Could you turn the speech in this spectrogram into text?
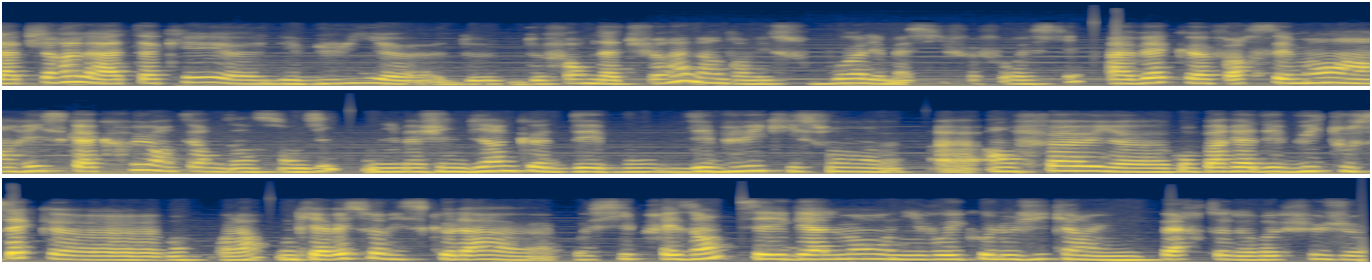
la pyrale a attaqué euh, les buis euh, de, de forme naturelle hein, dans les sous-bois, les massifs forestiers, avec forcément un risque accru en termes d'incendie. On imagine bien que des, des buis qui sont euh, en feuilles euh, comparés à des buis tout secs, euh, bon voilà. Donc il y avait ce risque-là euh, aussi présent. C'est également au niveau écologique hein, une perte de refuge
